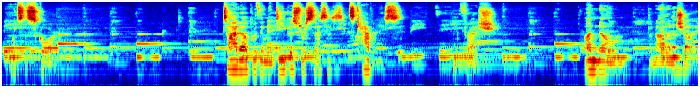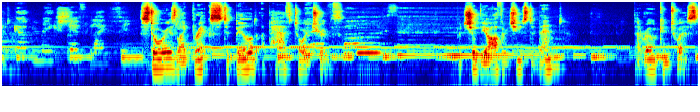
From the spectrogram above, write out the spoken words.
What's the score? Tied up within the deepest recesses, it's cavernous and fresh, unknown but not uncharted. Stories like bricks to build a path toward truth. But should the author choose to bend, that road can twist.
